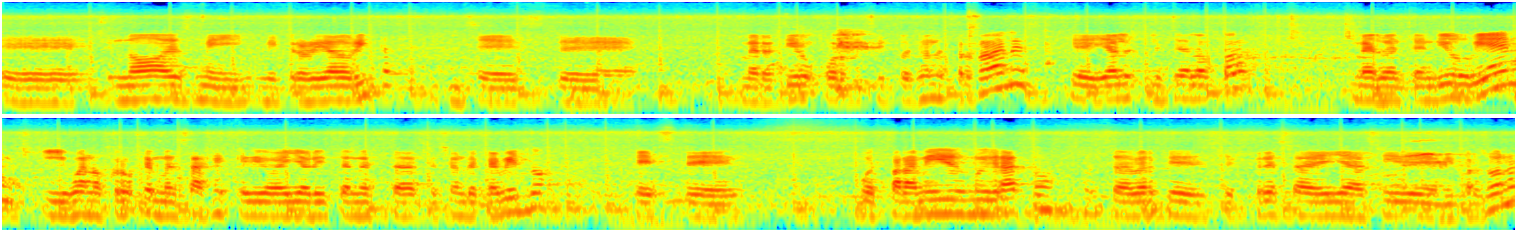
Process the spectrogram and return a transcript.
Eh, no es mi, prioridad ahorita. Este, me retiro por situaciones personales, que ya le expliqué a la doctora. Me lo entendió bien y bueno, creo que el mensaje que dio ella ahorita en esta sesión de Cabildo, este, pues para mí es muy grato saber que se expresa ella así de mi persona,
